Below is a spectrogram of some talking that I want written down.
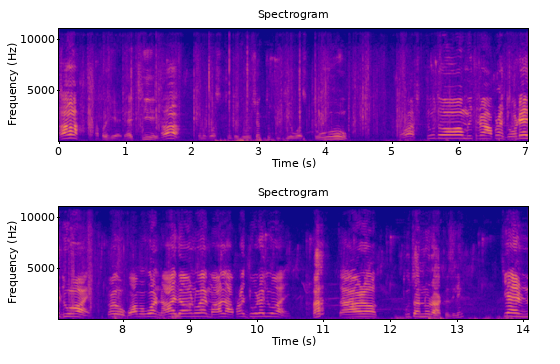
હા આપણે હેડ્યા છીએ. હા. પણ વસ્તુ તો જોશે તું બીજી વસ્તુ. વસ્તુ તો મિત્ર આપણા જોડે જ હોય. તો ઊભા ભગવા ના જવાનું હોય માલ આપણા જોડે જ હોય. હા? તાર તું તારનું રાખે છે કે ન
